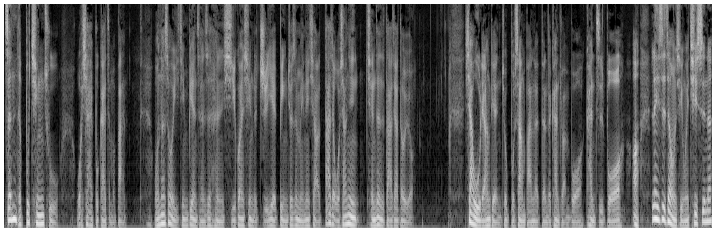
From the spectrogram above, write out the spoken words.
真的不清楚我下一步该怎么办。我那时候已经变成是很习惯性的职业病，就是每天下午大家，我相信前阵子大家都有。下午两点就不上班了，等着看转播、看直播哦。类似这种行为，其实呢，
